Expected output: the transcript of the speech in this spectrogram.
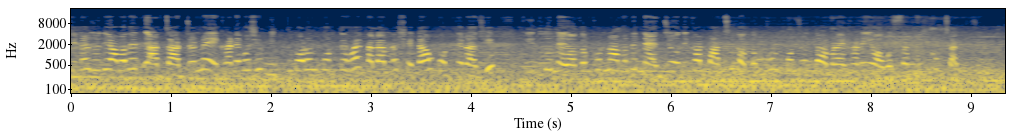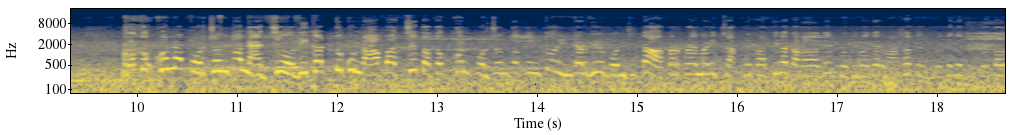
সেটা যদি আমাদের যার- জন্য এখানে বসে মৃত্যুবরণ করতে হয়, তাহলে আমরা সেটাও করতে রাজি কিন্তু যতক্ষণ না আমাদের ন্যায্য অধিকার পাচ্ছি, ততক্ষণ পর্যন্ত আমরা এখানে এই অবস্থান বিক্ষোভ চালিয়ে যাব। যতক্ষণ না পর্যন্ত ন্যায্য অধিকারটুকু না পাচ্ছে, ততক্ষণ পর্যন্ত কিন্তু ইন্টারভিউ বঞ্চিত আপার প্রাইমারি চাকরি প্রার্থীরা তারা তাদের প্রতিবাদের ভাষা তীব্র থেকে তীব্রতর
